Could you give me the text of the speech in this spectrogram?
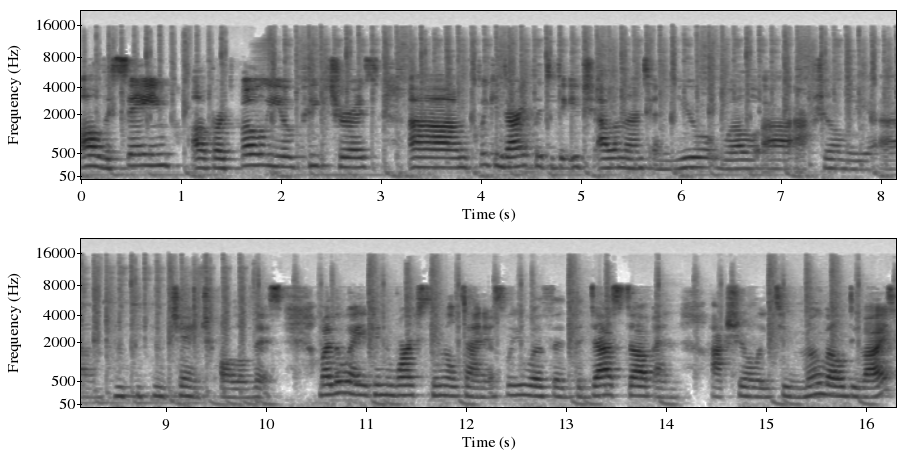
all the same, a portfolio, pictures, um, clicking directly to the each element and you will uh, actually um, change all of this. By the way, you can work simultaneously with the desktop and actually to mobile device.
